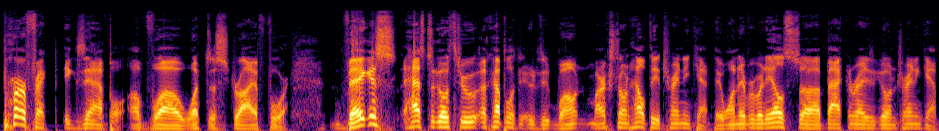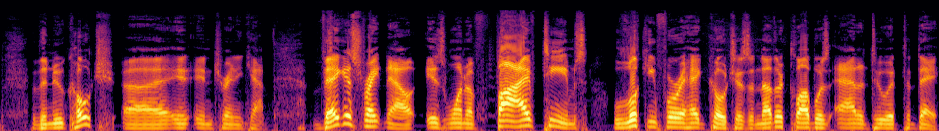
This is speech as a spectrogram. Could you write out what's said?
perfect example of uh, what to strive for. Vegas has to go through a couple of well, Mark Stone healthy at training camp. They want everybody else uh, back and ready to go in training camp. The new coach uh, in, in training camp. Vegas right now is one of five teams looking for a head coach as another club was added to it today.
